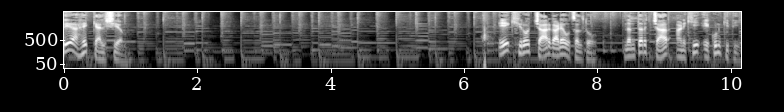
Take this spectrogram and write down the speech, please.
ते आहे कॅल्शियम. एक हिरो चार गाड्या उचलतो नंतर चार आणखी एकूण किती?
